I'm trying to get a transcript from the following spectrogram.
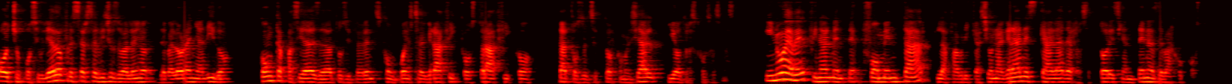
8. Posibilidad de ofrecer servicios de valor, de valor añadido con capacidades de datos diferentes, como pueden ser gráficos, tráfico, datos del sector comercial y otras cosas más. Y nueve, finalmente, fomentar la fabricación a gran escala de receptores y antenas de bajo costo.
